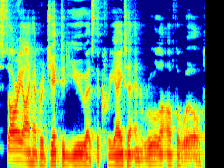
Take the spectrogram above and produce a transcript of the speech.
Sorry I have rejected you as the creator and ruler of the world.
